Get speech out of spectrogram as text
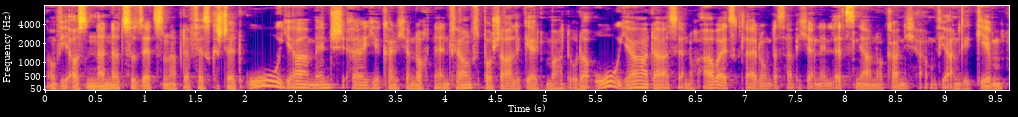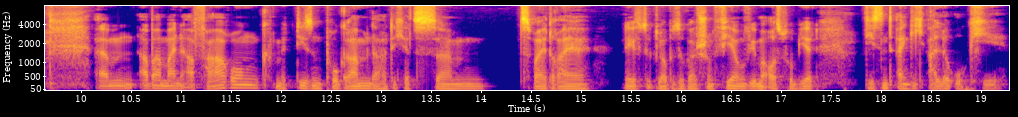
irgendwie auseinanderzusetzen und habe da festgestellt, oh ja, Mensch, äh, hier kann ich ja noch eine Entfernungspauschale geltend machen oder oh ja, da ist ja noch Arbeitskleidung, das habe ich ja in den letzten Jahren noch gar nicht irgendwie angegeben. Ähm, aber meine Erfahrung mit diesem Programm, da hatte ich jetzt ähm, zwei, drei, nee, ich glaube sogar schon vier irgendwie mal ausprobiert, die sind eigentlich alle okay.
